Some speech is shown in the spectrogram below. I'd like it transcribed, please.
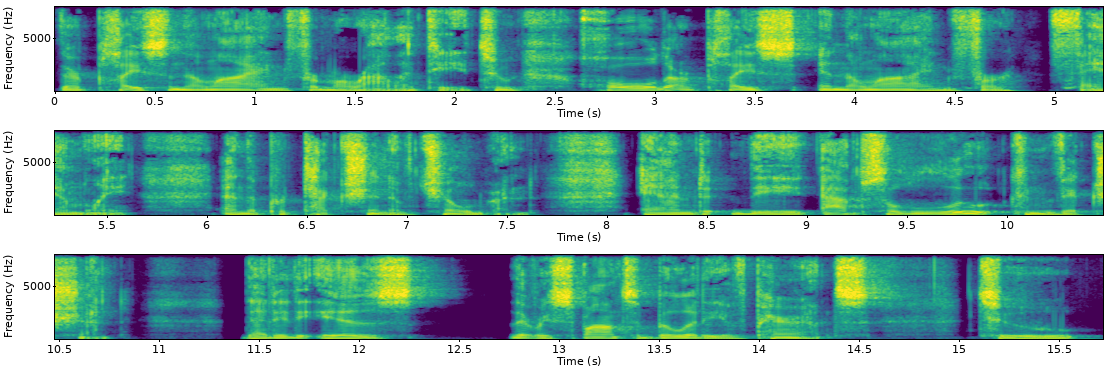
their place in the line for morality, to hold our place in the line for family and the protection of children and the absolute conviction that it is the responsibility of parents to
